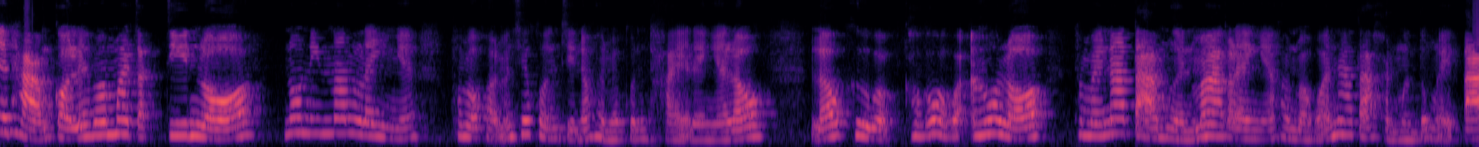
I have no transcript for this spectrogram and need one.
จะถามก่อนเลยว่ามาจากจีนเหรอ โน่นนี่นั่นอะไรอย่างเงี้ยขวัญบอกขวัญไม่ใช่คนจีนนะขวัญเป็นคนไทยอะไรเงี้ย แล้ว แล้วคือแบบเขาก็บอกว่าอ้าวเหรอทำไมหน้าตาเหมือนมากอะไรเงี้ยขวัญบอกว่าหน้าตาขวัญเหมือนตรงไหน ตา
